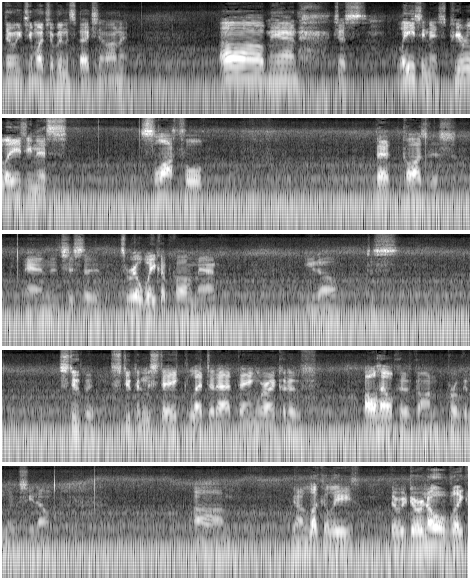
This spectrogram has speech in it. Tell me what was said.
doing too much of an inspection on it. Oh man, just laziness, pure laziness, slothful that caused this. And it's just a it's a real wake-up call, man. You know, just stupid, stupid mistake led to that thing where I could have all hell could have gone broken loose, you know. Um, you know, luckily there were, there were no like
